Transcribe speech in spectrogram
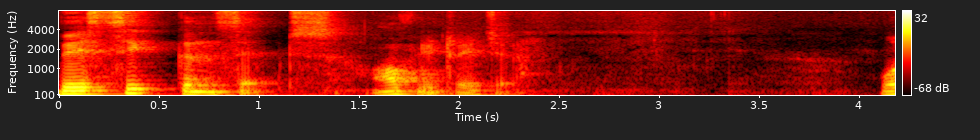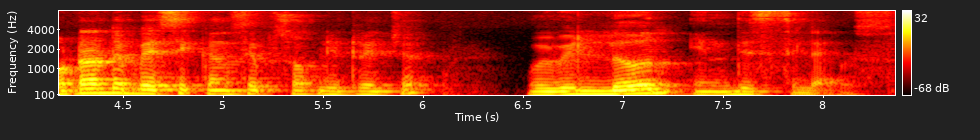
Basic concepts of literature. What are the basic concepts of literature? We will learn in this syllabus.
